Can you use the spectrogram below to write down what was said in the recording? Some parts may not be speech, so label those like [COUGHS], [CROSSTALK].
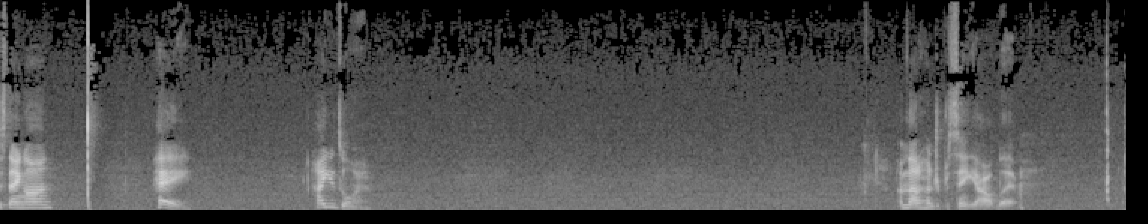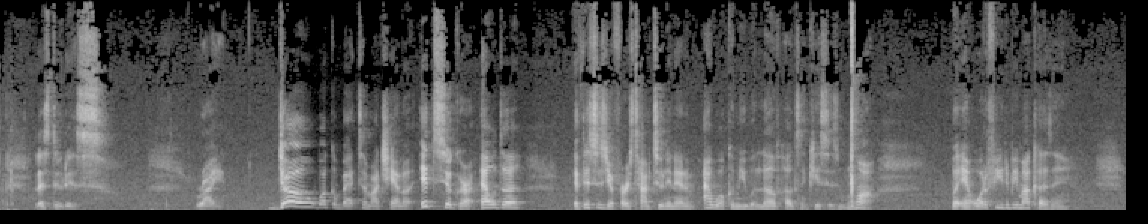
This thing on? Hey. How you doing? I'm not 100% y'all, but let's do this. Right. Yo, welcome back to my channel. It's your girl, Elda. If this is your first time tuning in, I welcome you with love, hugs, and kisses. Mwah. But in order for you to be my cousin,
